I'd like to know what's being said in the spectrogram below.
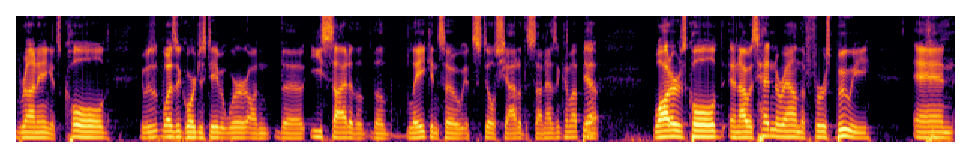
running. It's cold. It was was a gorgeous day, but we're on the east side of the, the lake, and so it's still shadowed. The sun hasn't come up yet. Yeah. Water's cold, and I was heading around the first buoy, and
